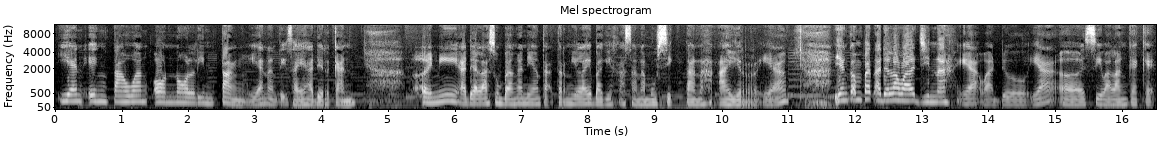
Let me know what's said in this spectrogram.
Yen Ing Tawang Ono Lintang ya nanti saya hadirkan. Eh, ini adalah sumbangan yang tak ternilai bagi khasana musik tanah air ya. Yang keempat adalah Waljinah ya. Waduh ya uh, si Walang Keke.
